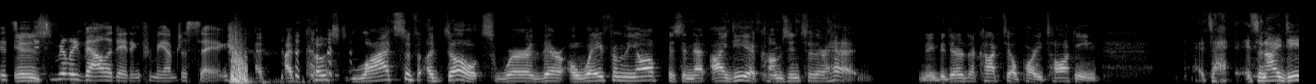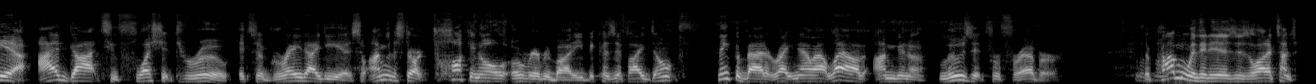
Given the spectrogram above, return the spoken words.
It's, Is- it's really validating for me. I'm just saying. I've, I've coached lots of adults where they're away from the office and that idea comes into their head. Maybe they're at a cocktail party talking. It's, a, it's an idea. I've got to flush it through. It's a great idea. So I'm going to start talking all over everybody because if I don't think about it right now out loud, I'm going to lose it for forever. The mm-hmm. problem with it is, is a lot of times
